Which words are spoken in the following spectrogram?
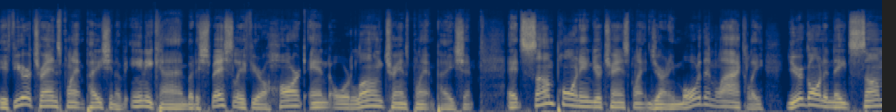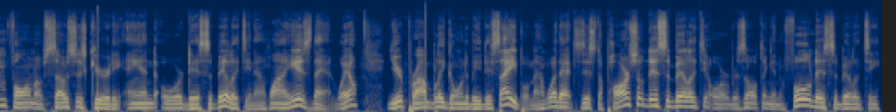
if you're a transplant patient of any kind, but especially if you're a heart and or lung transplant patient, at some point in your transplant journey, more than likely, you're going to need some form of social security and or disability. Now, why is that? Well, you're probably going to be disabled. Now, whether that's just a partial disability or resulting in a full disability,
